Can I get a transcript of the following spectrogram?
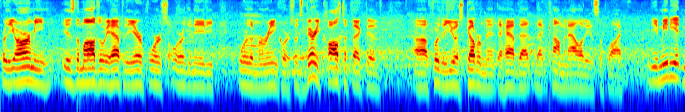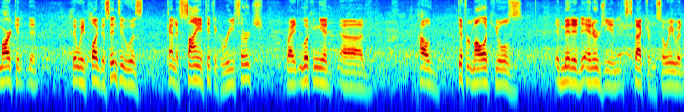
for the Army is the module we have for the Air Force or the Navy or the Marine Corps. So it's very cost effective uh, for the U.S. government to have that, that commonality of supply. The immediate market that, that we plugged this into was kind of scientific research, right? Looking at uh, how different molecules emitted energy in spectrum. So we would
